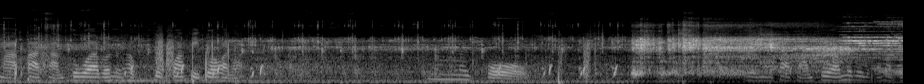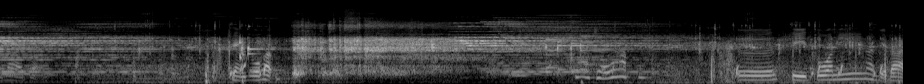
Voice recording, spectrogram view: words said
หมาป่าสามตัวบนหนึ่งครับฝึกวามสี่ตัวก่อนนะไม่พอเออมาฝาสามตัวไม่เป็นอาจจะได้ต่อเสียงตัวแบบน่าใช้ครับ เออสี่ตัวนี้น่าจะได้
